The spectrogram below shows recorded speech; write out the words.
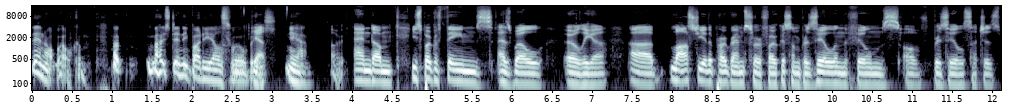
They're not welcome, but most anybody else will be. Yes. Yeah. Oh, And um, you spoke of themes as well earlier. Uh, last year, the program saw a focus on Brazil and the films of Brazil, such as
